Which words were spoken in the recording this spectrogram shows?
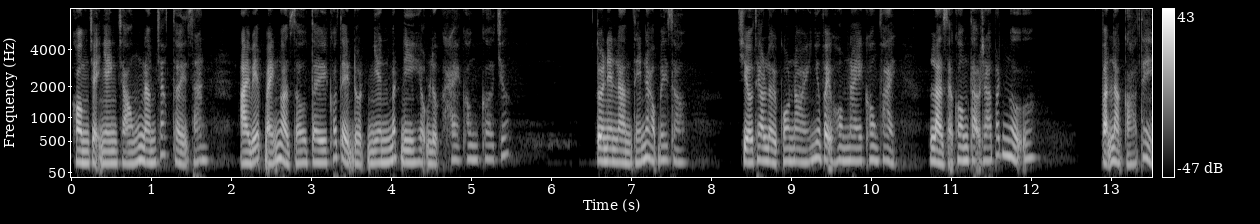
Không chạy nhanh chóng nắm chắc thời gian, ai biết bánh ngọt dâu tây có thể đột nhiên mất đi hiệu lực hay không cơ chứ? Tôi nên làm thế nào bây giờ? Chiếu theo lời cô nói như vậy hôm nay không phải là sẽ không tạo ra bất ngờ Vẫn là có thể,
